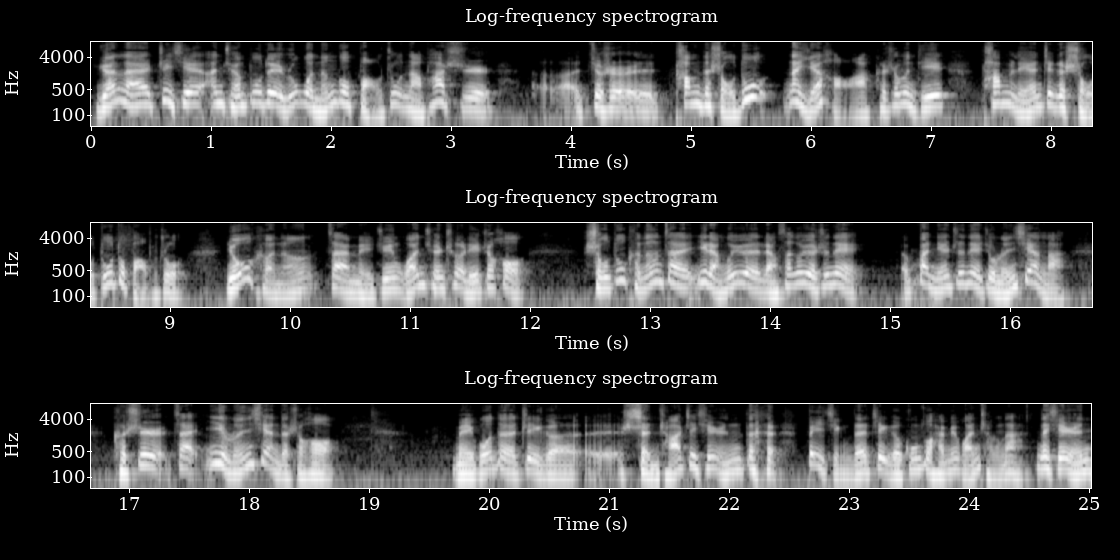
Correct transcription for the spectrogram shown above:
原来这些安全部队如果能够保住，哪怕是。呃，就是他们的首都那也好啊，可是问题他们连这个首都都保不住，有可能在美军完全撤离之后，首都可能在一两个月、两三个月之内，呃，半年之内就沦陷了。可是，在一沦陷的时候，美国的这个审查这些人的背景的这个工作还没完成呢，那些人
